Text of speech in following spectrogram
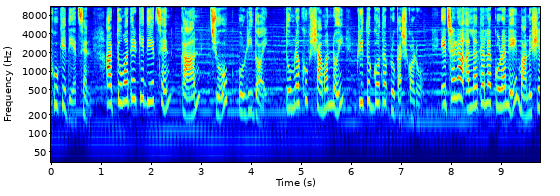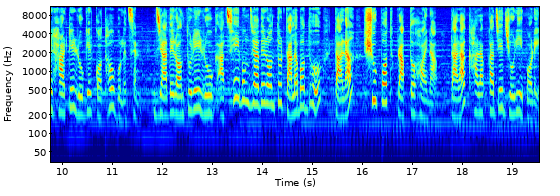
ফুঁকে দিয়েছেন। আর তোমাদেরকে দিয়েছেন কান, চোখ ও হৃদয়। তোমরা খুব সামান্যই কৃতজ্ঞতা প্রকাশ করো। এছাড়া আল্লাহ তালা কোরআনে মানুষের হার্টের রোগের কথাও বলেছেন। যাদের অন্তরে রোগ আছে এবং যাদের অন্তর তালাবদ্ধ, তারা সুপথ প্রাপ্ত হয় না। তারা খারাপ কাজে জড়িয়ে পড়ে।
